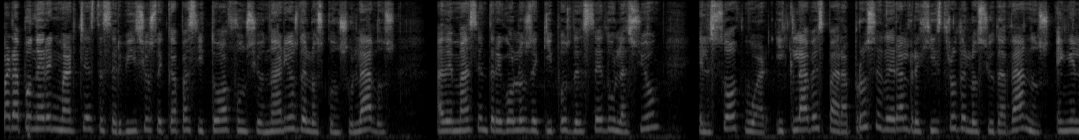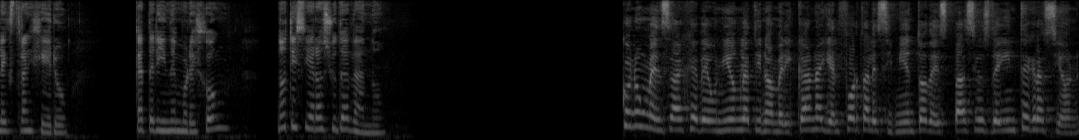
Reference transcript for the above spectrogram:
Para poner en marcha este servicio se capacitó a funcionarios de los consulados. Además, entregó los equipos de cedulación, el software y claves para proceder al registro de los ciudadanos en el extranjero. Caterina Morejón, Noticiero Ciudadano. Con un mensaje de unión latinoamericana y el fortalecimiento de espacios de integración,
